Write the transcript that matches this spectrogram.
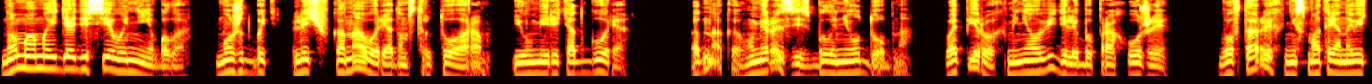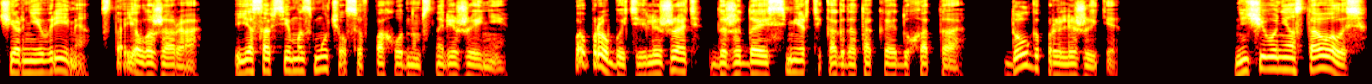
Но мамы и дяди Севы не было. Может быть, лечь в канаву рядом с тротуаром и умереть от горя. Однако умирать здесь было неудобно. Во-первых, меня увидели бы прохожие. Во-вторых, несмотря на вечернее время, стояла жара, и я совсем измучился в походном снаряжении. Попробуйте лежать, дожидаясь смерти, когда такая духота. Долго пролежите. Ничего не оставалось,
